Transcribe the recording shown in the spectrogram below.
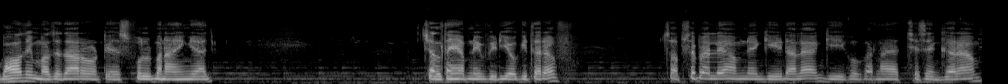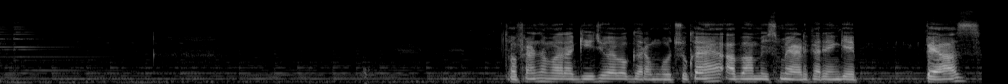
बहुत ही मज़ेदार और टेस्टफुल बनाएँगे आज। चलते हैं अपनी वीडियो की तरफ़। सबसे पहले हमने घी डाला है। घी को करना है अच्छे से गर्म। तो फ्रेंड्स हमारा घी जो है वो गर्म हो चुका है। अब हम इसमें ऐड करेंगे प्याज।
